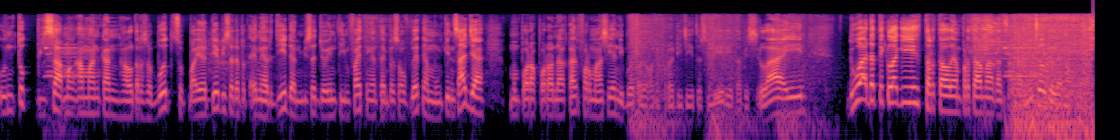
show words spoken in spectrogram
untuk bisa mengamankan hal tersebut supaya dia bisa dapat energi dan bisa join team fight dengan Tempest of Blade yang mungkin saja memporak-porandakan formasi yang dibuat oleh Onyx Prodigy itu sendiri. Tapi selain Dua detik lagi, turtle yang pertama akan segera muncul di. Iya,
